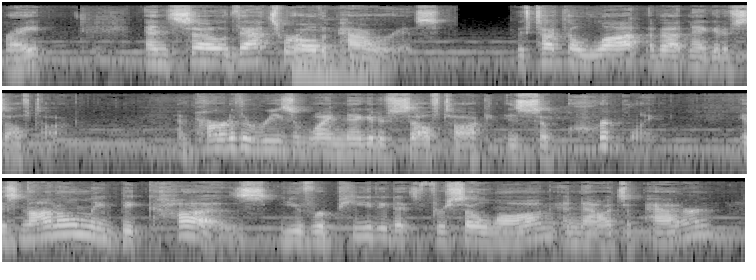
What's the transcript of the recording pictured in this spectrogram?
right? And so that's where all the mm. power is. We've talked a lot about negative self talk. And part of the reason why negative self talk is so crippling is not only because you've repeated it for so long and now it's a pattern,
